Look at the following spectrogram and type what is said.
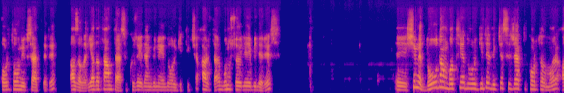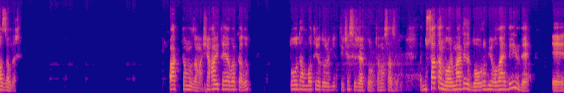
ortalama yükseltileri azalır. Ya da tam tersi kuzeyden güneye doğru gittikçe artar. Bunu söyleyebiliriz. E, şimdi doğudan batıya doğru gidildikçe sıcaklık ortalamaları azalır. Baktığımız zaman, şimdi haritaya bakalım. Doğudan batıya doğru gittikçe sıcaklık ortalaması azalır. E, bu zaten normalde de doğru bir olay değil de e,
